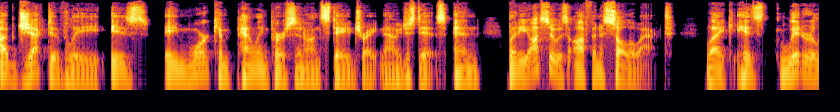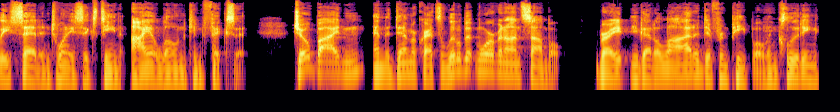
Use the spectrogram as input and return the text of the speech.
objectively is a more compelling person on stage right now. He just is. And, but he also is often a solo act. Like his literally said in 2016, I alone can fix it. Joe Biden and the Democrats, a little bit more of an ensemble, right? You got a lot of different people, including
